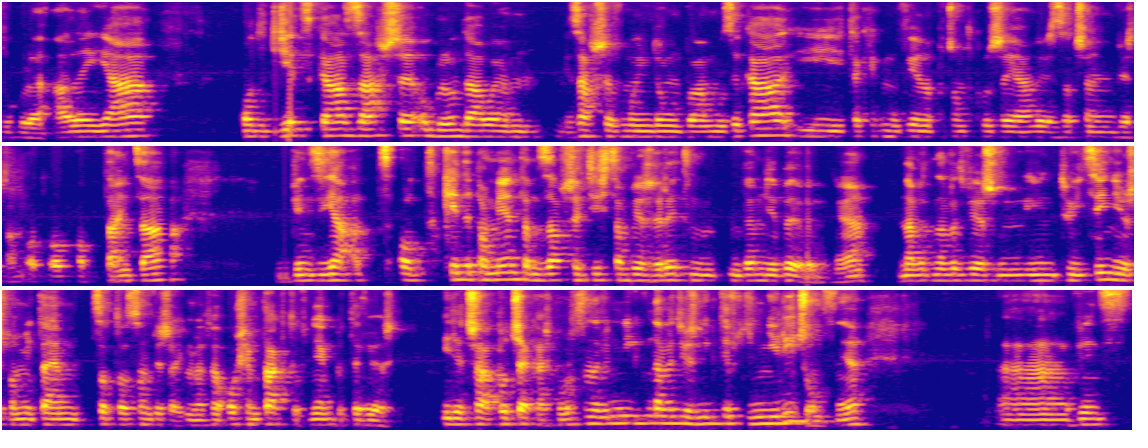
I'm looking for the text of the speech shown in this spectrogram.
w ogóle, ale ja od dziecka zawsze oglądałem, zawsze w moim domu była muzyka i tak jak mówiłem na początku, że ja wiesz, zacząłem wiesz, tam od, od, od tańca, więc ja od kiedy pamiętam zawsze gdzieś tam wiesz, rytm we mnie był, nie? Nawet nawet wiesz, intuicyjnie już pamiętałem, co to są, wiesz, jak miałem 8 taktów, nie? Jakby te wiesz, ile trzeba poczekać, po prostu nawet, nawet wiesz, nigdy nie licząc, nie? E, więc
